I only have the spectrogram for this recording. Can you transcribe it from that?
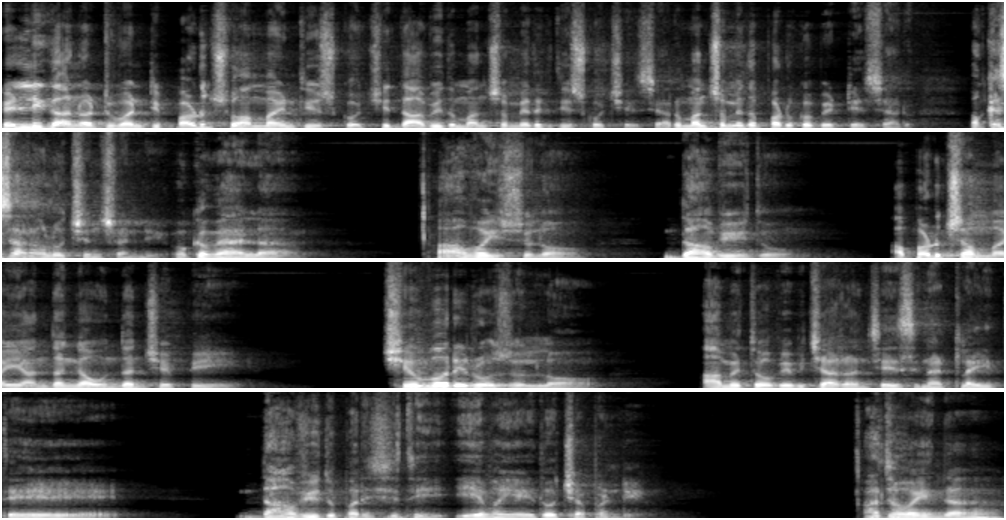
పెళ్ళిగానటువంటి పడుచు అమ్మాయిని తీసుకొచ్చి దావీదు మంచం మీదకి తీసుకొచ్చేసారు మంచం మీద పడుకోబెట్టేశారు. ఒక్కసారి ఆలోచించండి. ఒకవేళ ఆ వయసులో దావీదు ఆ పడుచు అమ్మాయి అందంగా ఉందని చెప్పి చివరి రోజుల్లో ఆమెతో వ్యభిచారం చేసినట్లయితే దావీదు పరిస్థితి ఏమయ్యేదో చెప్పండి. అర్థమైందా?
